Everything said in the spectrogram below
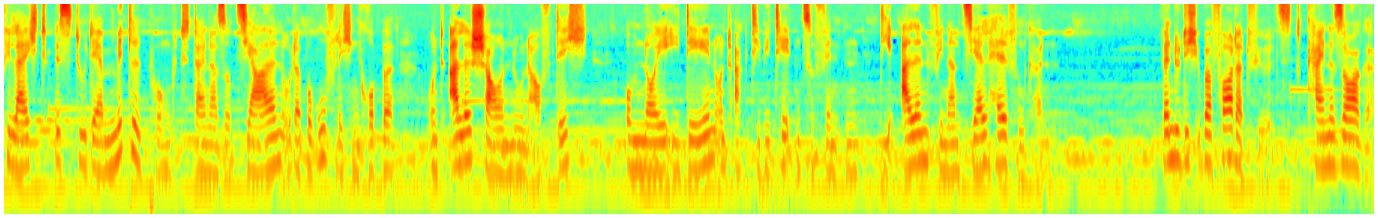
Vielleicht bist du der Mittelpunkt deiner sozialen oder beruflichen Gruppe und alle schauen nun auf dich, um neue Ideen und Aktivitäten zu finden, die allen finanziell helfen können. Wenn du dich überfordert fühlst, keine Sorge.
